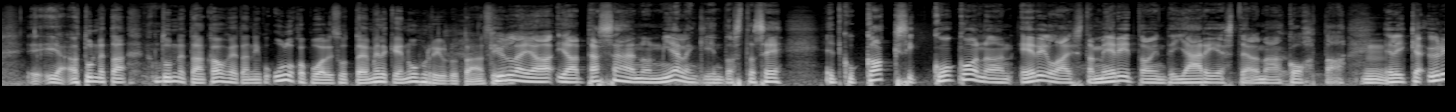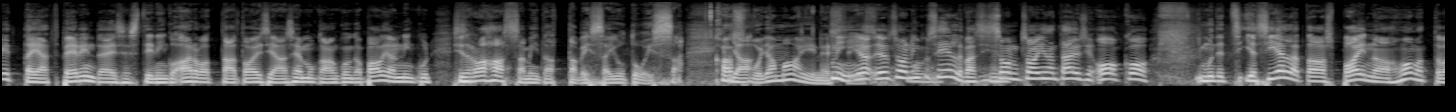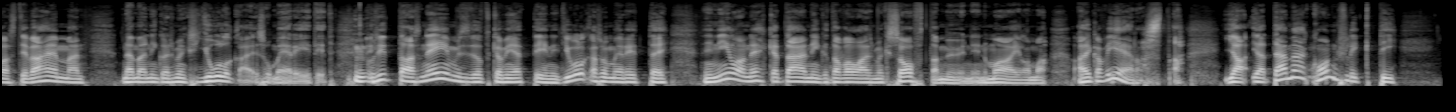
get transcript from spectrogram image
ja tunnetaan, tunnetaan kauheita niin ulkopuolisuutta ja melkein uhriudutaan siihen. Kyllä ja, ja tässähän on mielenkiintoista se, että kun kaksi kokonaan erilaista meritointijärjestelmää kohtaa, mm. eli yrittäjät perinteisesti niin kuin arvottaa toisiaan sen mukaan, kuinka paljon niin kuin, siis rahassa mitattavissa jutuissa. Kasvu ja, ja maine Niin, siis. ja, ja se on niin kuin selvä, siis mm. se, on, se on ihan täysin ok, Mut et, ja siellä taas painaa huomattavasti vähemmän nämä niin kuin esimerkiksi julkaisumeritit. Niin. Kun sitten taas ne ihmiset, jotka miettii niitä julkaisumerittejä, niin niillä on ehkä tämä niin kuin tavallaan esimerkiksi softamyynnin maailma aika vierasta. Ja, ja tämä konflikti,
